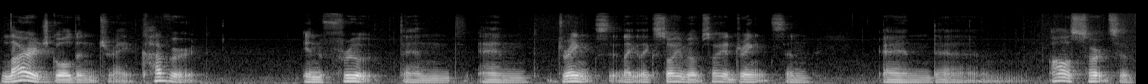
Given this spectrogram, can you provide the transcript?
large golden tray covered in fruit and and drinks, like like soy milk, soya drinks, and and um, all sorts of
